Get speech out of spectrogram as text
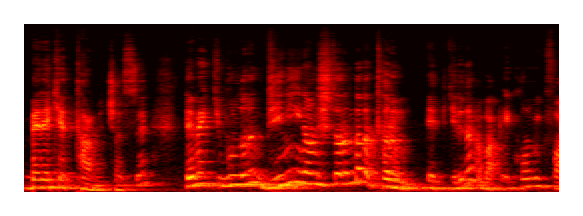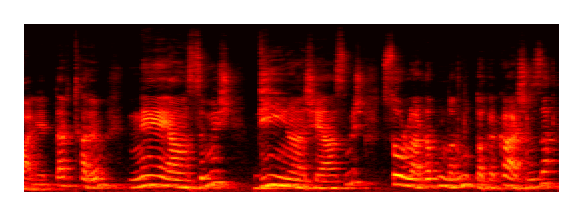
Bereket tanrıçası. Demek ki bunların dini inanışlarında da tarım etkili değil mi? Bak ekonomik faaliyetler, tarım neye yansımış? Dini inanışa yansımış. Sorularda bunlar mutlaka karşınıza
